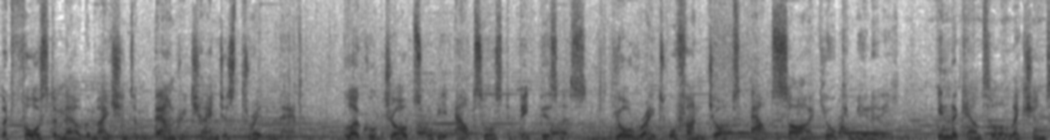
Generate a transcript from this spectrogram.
But forced amalgamations and boundary changes threaten that. Local jobs will be outsourced to big business. Your rates will fund jobs outside your community. In the council elections,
